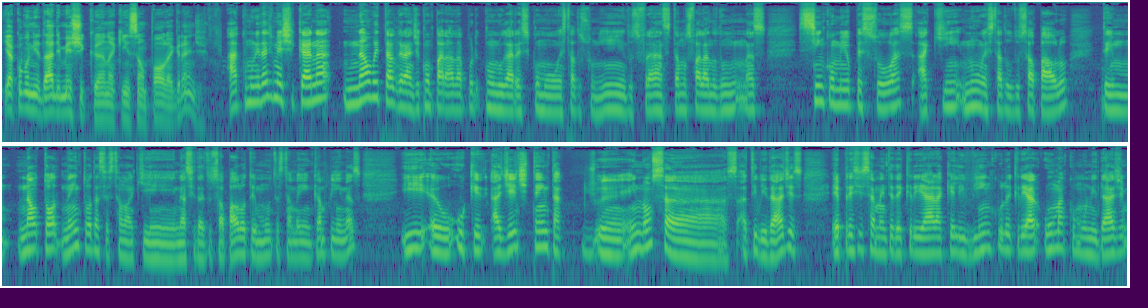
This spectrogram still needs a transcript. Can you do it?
E a comunidade mexicana aqui em São Paulo é grande? A comunidade mexicana não é tão grande comparada por, com lugares como Estados Unidos, França. Estamos falando de umas 5 mil pessoas aqui no estado do São Paulo. Tem, não to, nem todas estão aqui na cidade de São Paulo, tem muitas também em Campinas. E uh, o que a gente tenta eh, em nossas atividades é precisamente de criar aquele vínculo e criar uma comunidade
